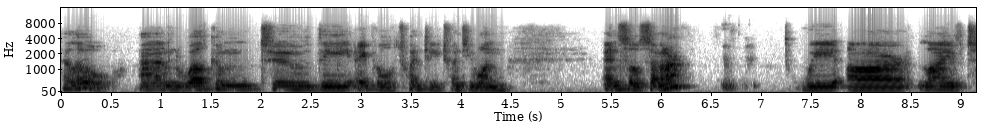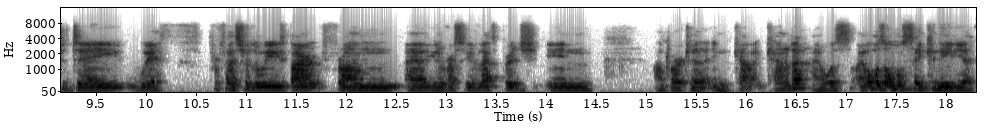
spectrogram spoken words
Hello, and welcome to the April 2021 ENSO seminar. We are live today with Professor Louise Barrett from uh, University of Lethbridge in Alberta in Canada. I always, I always almost say Canada.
